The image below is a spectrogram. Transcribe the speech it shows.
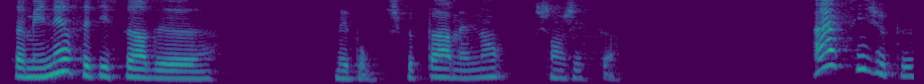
ça m'énerve cette histoire de... Mais bon, je peux pas maintenant changer ça. Ah si, je peux.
